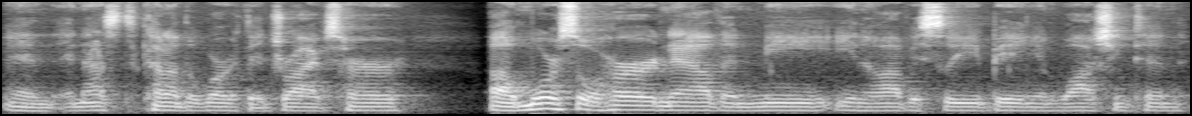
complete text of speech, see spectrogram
And and that's kind of the work that drives her, uh, more so her now than me. You know, obviously being in Washington,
